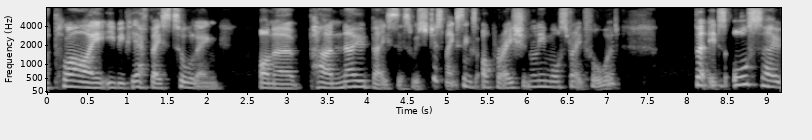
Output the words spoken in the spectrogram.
apply eBPF based tooling on a per node basis, which just makes things operationally more straightforward. But it's also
